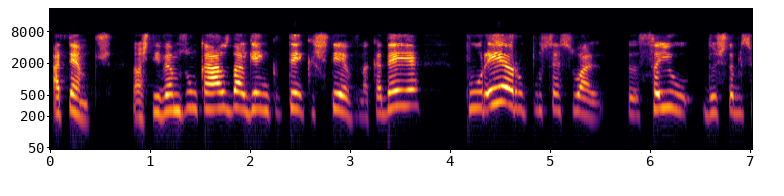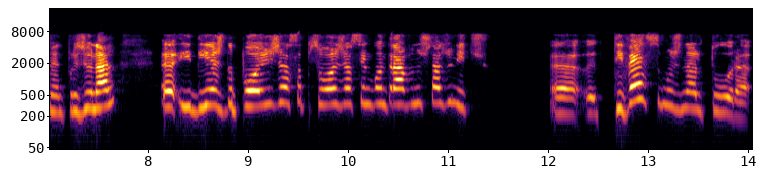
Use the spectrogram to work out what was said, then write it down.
Há tempos, nós tivemos um caso de alguém que, te, que esteve na cadeia por erro processual, uh, saiu do estabelecimento prisional uh, e dias depois essa pessoa já se encontrava nos Estados Unidos. Uh, tivéssemos na altura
